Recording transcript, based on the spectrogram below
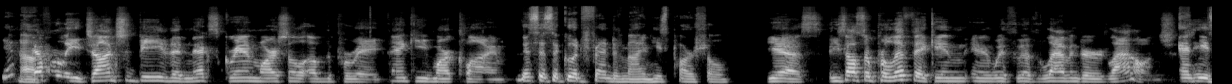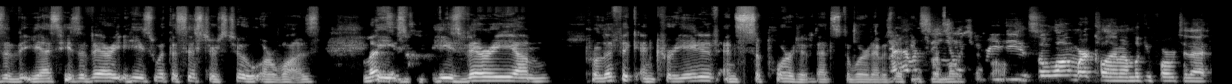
Yeah. Definitely, John should be the next grand marshal of the parade. Thank you, Mark Klein. This is a good friend of mine. He's partial. Yes, he's also prolific in in with with Lavender Lounge. And he's a yes, he's a very he's with the sisters too, or was. Let's He's he's very um prolific and creative and supportive. That's the word I was I looking haven't for seen you in most of all. 3D in so long, Mark Klein. I'm looking forward to that.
